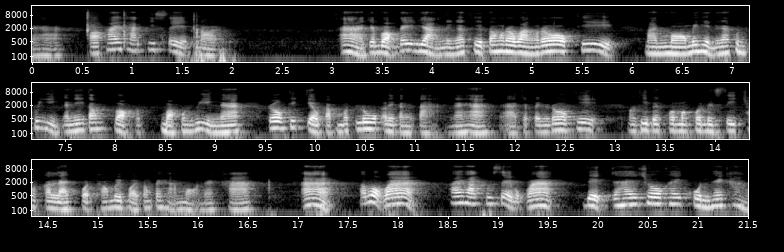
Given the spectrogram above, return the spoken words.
นะคะขอไพ่ทักพิเศษหน่อยอ่าจะบอกได้อีกอย่างหนึ่งก็คือต้องระวังโรคที่มันมองไม่เห็นนะคุณผู้หญิง อันนี้ต้องบอกบอกคุณผู้หญิงนะ โรคที่เกี่ยวกับมดลูกอะไรต่างๆนะคะอาจจะเป็นโรคที่บางทีเป็นคนบางคนเป็นซีช็อกโกแลตปวดท้องบ่อยๆต้องไปหาหมอนะคะอ่าเขาบอกว่าไพ่ทักพิเศษบอกว่า เด็กจะให้โชคให้คุณให้ข่าว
